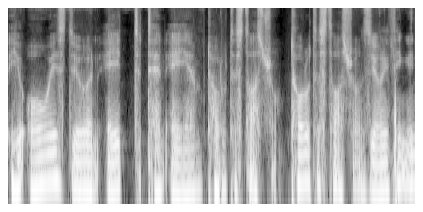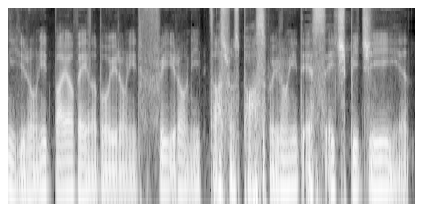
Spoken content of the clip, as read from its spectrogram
You always do an 8 to 10 a.m. total testosterone. Total testosterone is the only thing you need. You don't need bioavailable. You don't need free. You don't need testosterone possible. You don't need SHBG and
